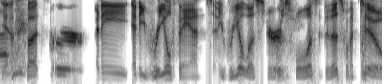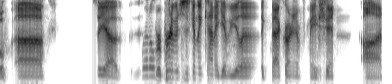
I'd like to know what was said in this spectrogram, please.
Yeah. Um, But for any any real fans, any real listeners will listen to this one too. Uh, so yeah, little we're pretty much just gonna kind of give you like, like background information on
